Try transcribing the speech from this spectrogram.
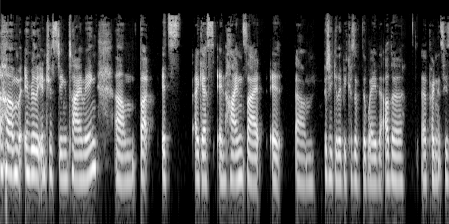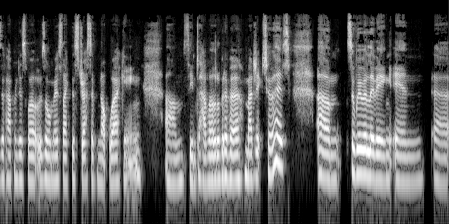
Um, in really interesting timing, um, but it's, I guess, in hindsight, it um, particularly because of the way that other uh, pregnancies have happened as well. It was almost like the stress of not working um, seemed to have a little bit of a magic to it. Um, so we were living in uh,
